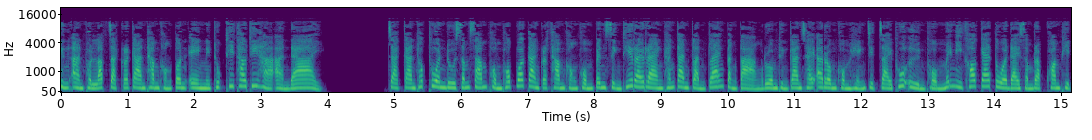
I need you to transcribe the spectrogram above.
ถึงอ่านผลลัพธ์จากกระการทำของตนเองในทุกที่เท่าที่หาอ่านได้ จากการทบทวนดูซ้ำๆผมพบว่าการกระทำของผมเป็นสิ่งที่ร้ายแรงทั้งการกลั่นแกล้งต่างๆ รวมถึงการใช้อารมณ์ข่มเหงจิตใจผู้อื่น ผมไม่มีข้อแก้ตัวใดสำหรับความผิด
